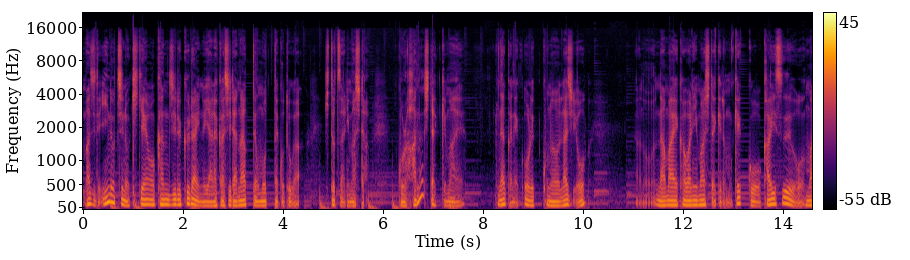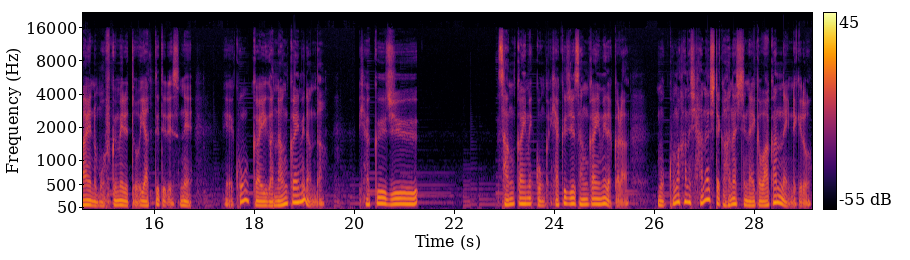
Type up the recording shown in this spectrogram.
マジで命の危険を感じるくらいのやらかしだなって思ったことが一つありました。これ話したっけ前？なんかね俺このラジオあの名前変わりましたけども結構回数を前のも含めるとやっててですね、えー今回が何回目なんだ？113回目？今回。113回目だからもうこの話話したか話してないか分かんないんだけど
